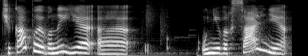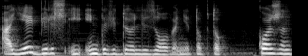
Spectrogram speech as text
чекапи вони є. Е, універсальні, а є більш і індивідуалізовані. Тобто кожен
